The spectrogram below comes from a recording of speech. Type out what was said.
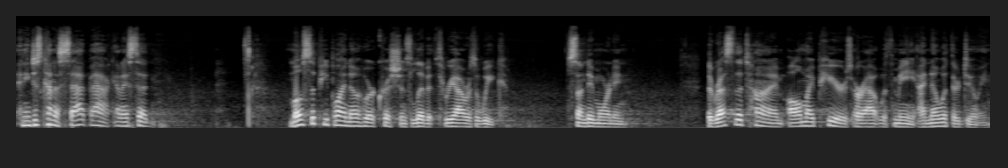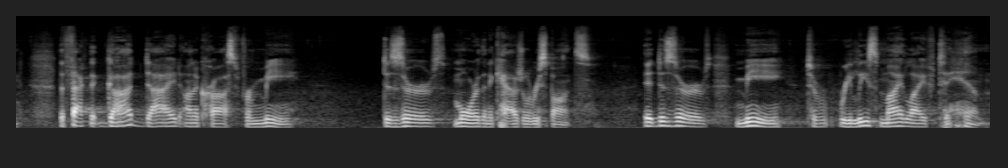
And he just kind of sat back, and I said, Most of the people I know who are Christians live at three hours a week, Sunday morning. The rest of the time, all my peers are out with me. I know what they're doing. The fact that God died on a cross for me deserves more than a casual response. It deserves me to release my life to Him.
